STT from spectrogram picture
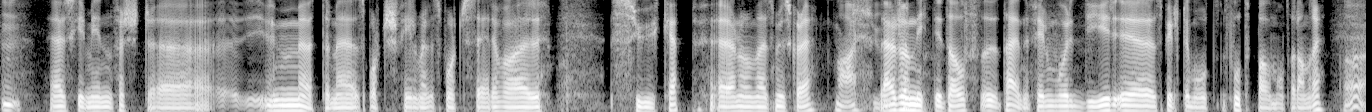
Mm. Jeg husker min første møte med sportsfilm eller sportsserie var Zoo-cup. Er det noen der som husker det? Nei. Det er en sånn 90-talls eh, tegnefilm hvor dyr eh, spilte mot fotball mot hverandre. Ah.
